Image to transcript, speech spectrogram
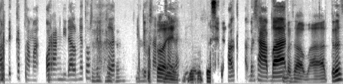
harus deket sama orang di dalamnya tuh harus deket. Itu saran Oh, saya. Ya, sih. Harus bersahabat. Bersahabat. Terus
